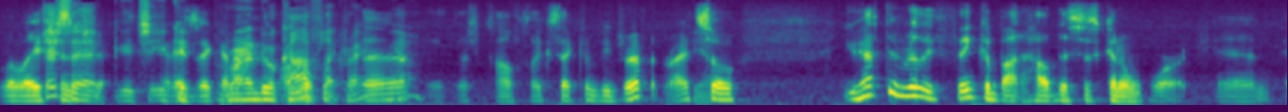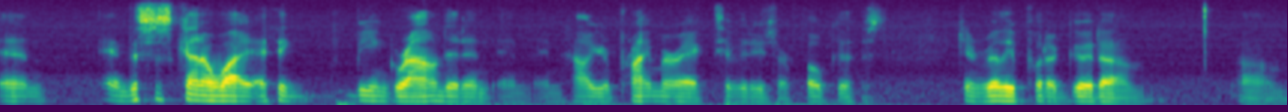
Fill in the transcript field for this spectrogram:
There's a, relationship? it's, you could it run into a conflict, right? there? Yeah. There's conflicts that can be driven, right? Yeah. So you have to really think about how this is going to work, and and and this is kind of why I think being grounded in, in, in how your primary activities are focused can really put a good um, um,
